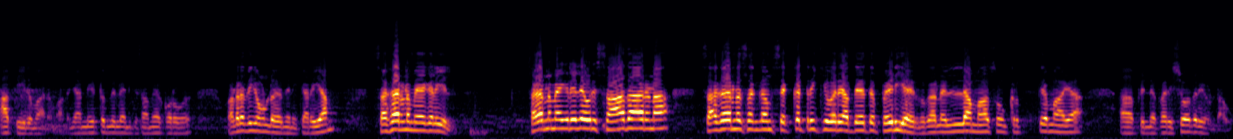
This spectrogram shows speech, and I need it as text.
ആ തീരുമാനമാണ്. ഞാൻ നീട്ടുന്നില്ല എനിക്ക് സമയക്കുറവ് വളരെയധികം ഉണ്ട് എന്ന് എനിക്കറിയാം. സഹകരണ മേഖലയിൽ സഹകരണ മേഖലയിലെ ഒരു സാധാരണ സഹകരണ സംഘം സെക്രട്ടറിക്ക് വരെ അദ്ദേഹത്തെ പേടിയായിരുന്നു. കാരണം എല്ലാ മാസവും കൃത്യമായ പിന്നെ പരിശോധനയുണ്ടാവും.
